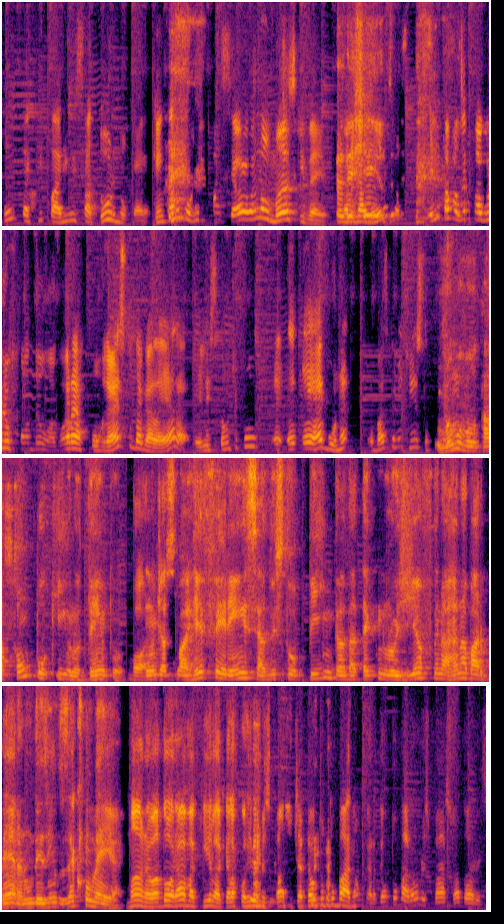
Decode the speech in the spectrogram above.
puta que pariu em Saturno, cara. Quem tá na corrida espacial é o Elon Musk, velho. Eu Tá deixei- Ele, ele tá fazendo um bagulho fodão. Agora, o resto da galera, eles estão tipo. É, é- é ego, né? É basicamente isso. Vamos voltar só um pouquinho no tempo, Bora. onde a sua referência do estopim da, da tecnologia foi na Hanna-Barbera, num desenho do Zé Colmeia. Mano, eu adorava aquilo, aquela corrida no espaço. Tinha até um tubarão, cara. Tem um tubarão no espaço. Eu adoro isso.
